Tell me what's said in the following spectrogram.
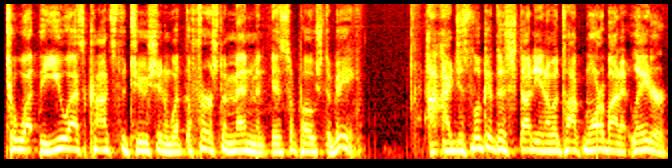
to what the U.S. Constitution, what the First Amendment is supposed to be. I just look at this study and I'm going to talk more about it later.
